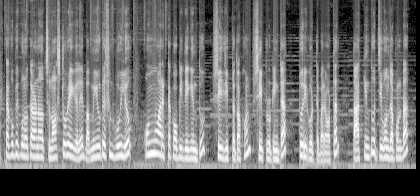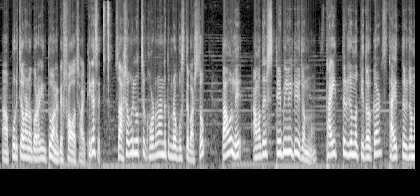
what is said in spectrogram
একটা কপি কোনো কারণে হচ্ছে নষ্ট হয়ে গেলে বা মিউটেশন হইলেও অন্য আরেকটা কপি দিয়ে কিন্তু সেই জীবটা তখন সেই প্রোটিনটা তৈরি করতে পারে। অর্থাৎ তার কিন্তু জীবনযাপনটা পরিচালনা করা কিন্তু অনেকটা সহজ হয়, ঠিক আছে? তো আশা করি হচ্ছে ঘটনাটা তোমরা বুঝতে পারছ। তাহলে আমাদের স্টেবিলিটির জন্য, স্থায়িত্বের জন্য কি দরকার? স্থায়িত্বের জন্য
